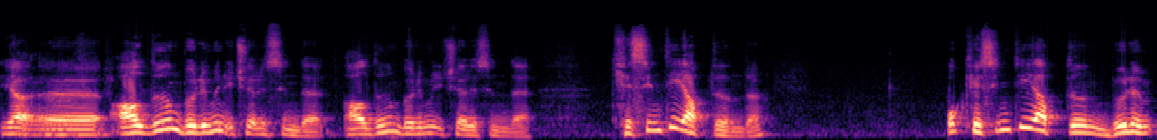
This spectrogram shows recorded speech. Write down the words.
Ya Ee, e, aldığın bölümün içerisinde, aldığın bölümün içerisinde kesinti yaptığında o kesinti yaptığın bölüm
